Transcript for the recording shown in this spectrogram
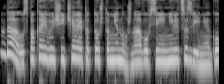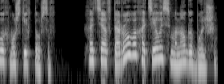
Да, успокаивающий чай – это то, что мне нужно, а вовсе не лицезрение голых мужских торсов. Хотя второго хотелось много больше.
